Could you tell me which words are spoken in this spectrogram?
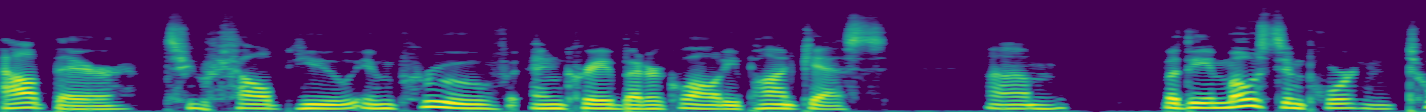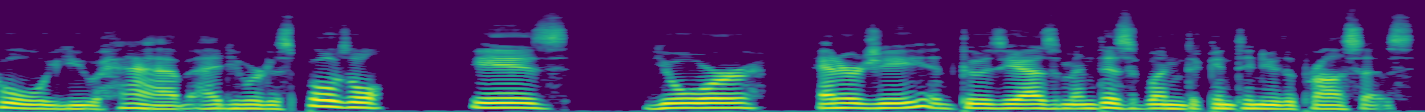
out there to help you improve and create better quality podcasts. Um, but the most important tool you have at your disposal is your energy, enthusiasm, and discipline to continue the process.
